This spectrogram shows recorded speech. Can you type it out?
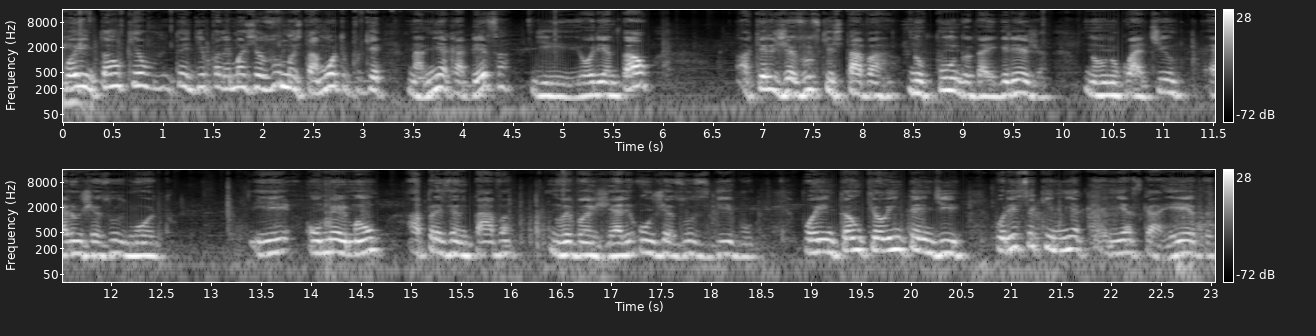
Foi então que eu entendi, falei, mas Jesus não está morto, porque na minha cabeça de oriental, aquele Jesus que estava no fundo da igreja, no, no quartinho, era um Jesus morto. E o meu irmão apresentava no Evangelho um Jesus vivo. Foi então que eu entendi. Por isso é que minha, minhas carretas,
